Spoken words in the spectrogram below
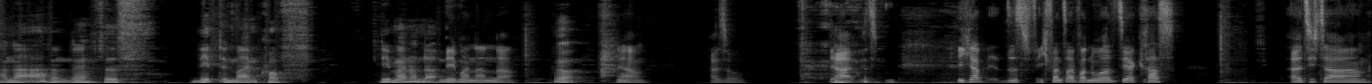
Hannah Arendt, ne? Das lebt in meinem Kopf nebeneinander. Nebeneinander. Ja. Ja. Also. Ja, es- ich habe das, ich fand es einfach nur sehr krass, als ich da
